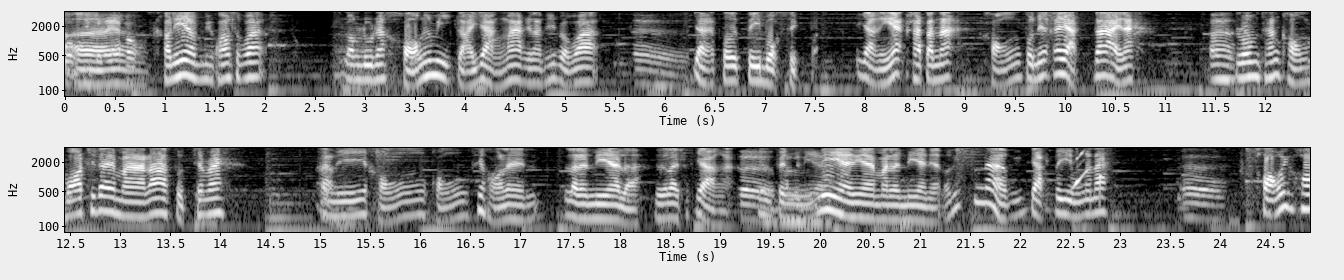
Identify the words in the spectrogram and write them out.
บวกเอสิบอไปแล้วคราวนี้มีความรู้สึกว่า ลองดูนะของยังมีอีกหลายอย่างมากเลยนะที่แบบว่าเอออยากตัวตีบวกสิบอะอย่างเงี้ยคาตานะของตัวเนี้ยก็อยากได้นะเออรวมทั้งของบอสที่ได้มาล่าสุดใช่ไหมครับอันนี้ของของที่ของอะไรลาลาเนียเหรอหรืออะไรสักอย่างอะเออที่เป็นมาลาเนียนี่ไงเนี่ยมาลาเนียเนี่ยตอนนี้น่าอยากตีเหมือนกันนะเออ ของไม่พอ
